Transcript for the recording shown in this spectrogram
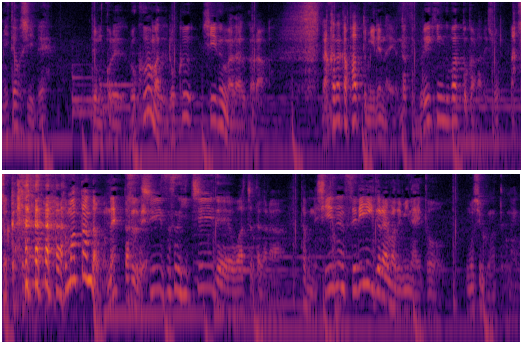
見てほしいね。でもこれ6話まで6シーズンまであるからなかなかパッと見れないよ。ねだってブレイキングバットからでしょ？あそっか。止まったんだもんね。2 だってで。シーズン1で終わっちゃったから。多分ねシーズン3ぐらいまで見ないと面白くなってこないか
